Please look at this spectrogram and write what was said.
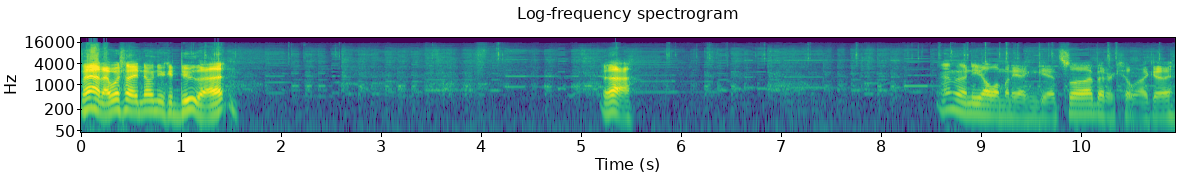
Man, I wish I had known you could do that. Ah. I'm gonna need all the money I can get, so I better kill that guy.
